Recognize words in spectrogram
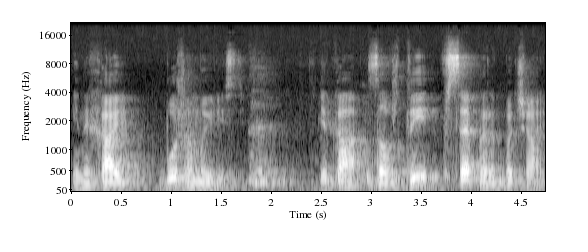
І нехай Божа милість, яка завжди все передбачає,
